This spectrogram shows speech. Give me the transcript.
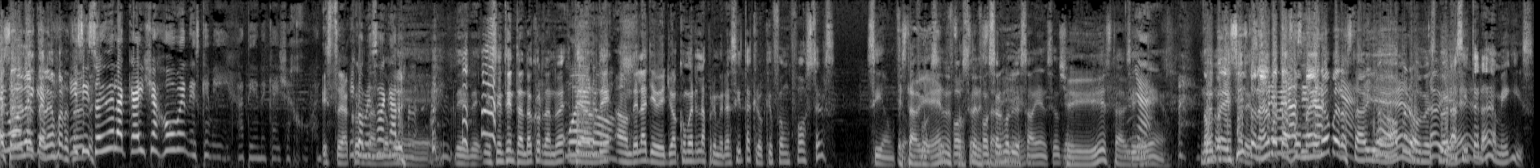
y preguntan teléfono, y si soy de la caixa joven, es que mi hija tiene caixa joven. Estoy Y comienza a acordándome de, de- de- estoy intentando acordarme de dónde, a dónde la llevé yo a comer en la primera cita, creo que fue un Foster's. Sí, un Está Foster, bien, Foster, Foster Foster está bien. está bien, sí. Sí, está Sí. bien. No, No, no, me ¿te insisto, no botafumeiro, cita, pero está bien. No, pero no era cita, era de amiguis.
